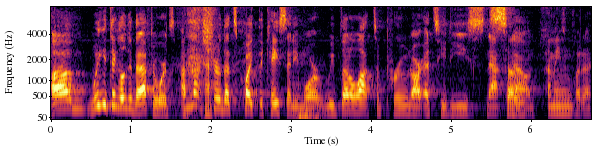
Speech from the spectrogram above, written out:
Um, we can take a look at that afterwards. I'm not sure that's quite the case anymore. We've done a lot to prune our etcd snap So, down. I mean, Quite a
